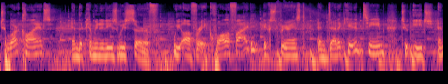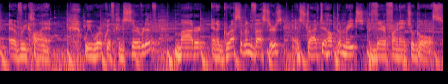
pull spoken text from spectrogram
to our clients and the communities we serve. We offer a qualified, experienced, and dedicated team to each and every client. We work with conservative, moderate, and aggressive investors and strive to help them reach their financial goals.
